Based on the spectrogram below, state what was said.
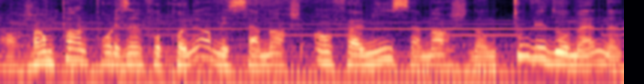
Alors j'en parle pour les infopreneurs, mais ça marche en famille, ça marche dans tous les domaines.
